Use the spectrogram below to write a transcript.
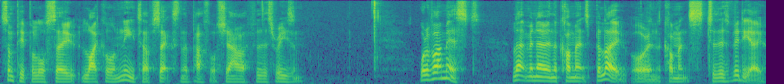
Some people also like or need to have sex in the bath or shower for this reason. What have I missed? Let me know in the comments below or in the comments to this video.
